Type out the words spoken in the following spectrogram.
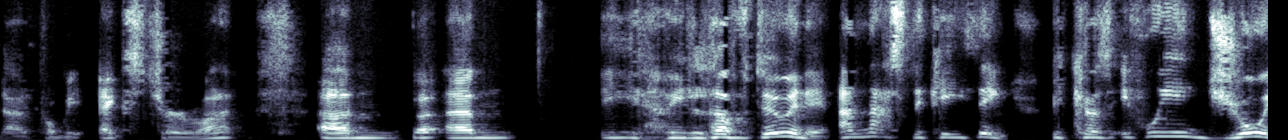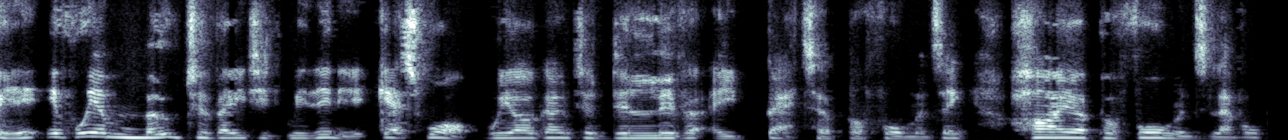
No, probably extra, right? Um, but um, you know, he loves doing it. And that's the key thing. Because if we enjoy it, if we are motivated within it, guess what? We are going to deliver a better performance, a higher performance level.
